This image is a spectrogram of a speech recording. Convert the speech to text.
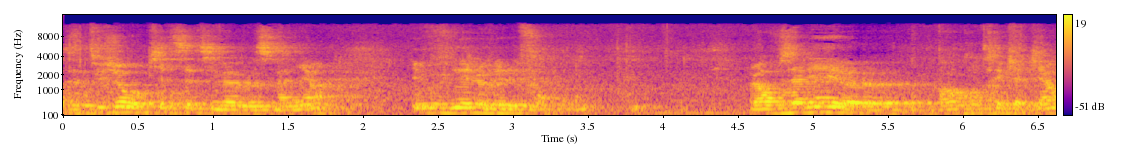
vous êtes toujours au pied de cet immeuble haussmanien, et vous venez lever des fonds. Alors vous allez euh, rencontrer quelqu'un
